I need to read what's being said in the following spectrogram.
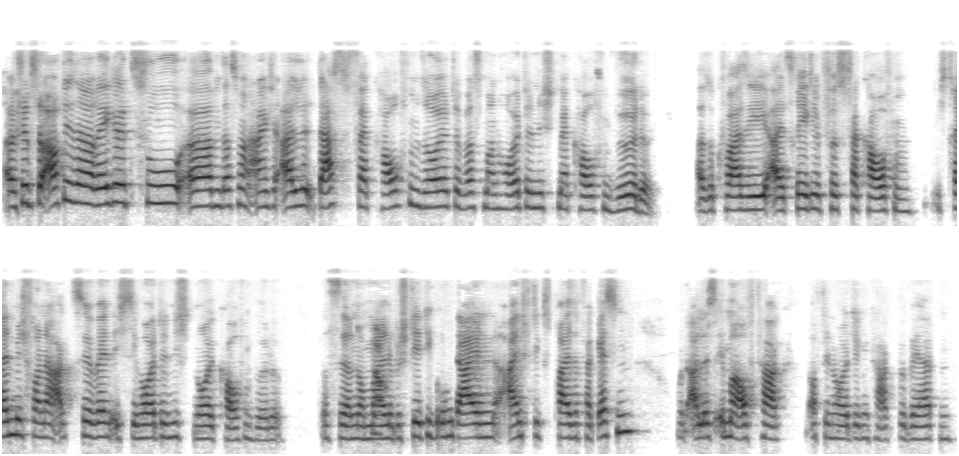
Aber stimmst du auch dieser Regel zu, ähm, dass man eigentlich alle das verkaufen sollte, was man heute nicht mehr kaufen würde? Also quasi als Regel fürs Verkaufen. Ich trenne mich von der Aktie, wenn ich sie heute nicht neu kaufen würde. Das ist ja nochmal ja. eine Bestätigung, deine Einstiegspreise vergessen und alles immer auf Tag, auf den heutigen Tag bewerten.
